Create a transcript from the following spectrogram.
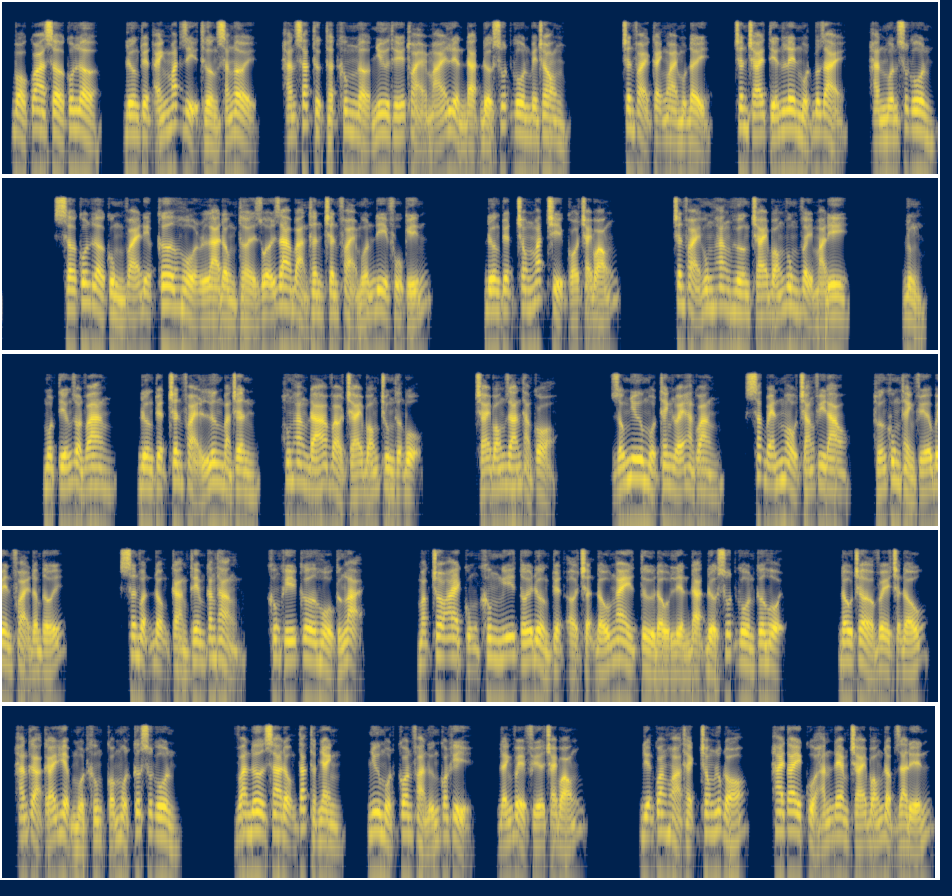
Bỏ qua sở côn lờ, đường tuyệt ánh mắt dị thường sáng ngời, hắn xác thực thật không ngờ như thế thoải mái liền đạt được sút gôn bên trong. Chân phải cạnh ngoài một đẩy, chân trái tiến lên một bước dài, hắn muốn sút gôn. Sơ côn lờ cùng vài điệp cơ hồ là đồng thời duỗi ra bản thân chân phải muốn đi phủ kín. Đường tuyệt trong mắt chỉ có trái bóng. Chân phải hung hăng hướng trái bóng vung vậy mà đi. Đùng. Một tiếng giòn vang, đường tuyệt chân phải lưng bàn chân, hung hăng đá vào trái bóng trung thượng bộ. Trái bóng dán thẳng cỏ, giống như một thanh lóe hàn quang, sắc bén màu trắng phi đao, hướng khung thành phía bên phải đâm tới. Sân vận động càng thêm căng thẳng, không khí cơ hồ cứng lại. Mặc cho ai cũng không nghĩ tới Đường Tuyệt ở trận đấu ngay từ đầu liền đạt được suốt gôn cơ hội. Đầu trở về trận đấu, hắn cả cái hiệp một không có một cước suốt gôn. Van der Sa động tác thật nhanh, như một con phản ứng con khỉ, đánh về phía trái bóng. Điện quang hỏa thạch trong lúc đó, hai tay của hắn đem trái bóng đập ra đến.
